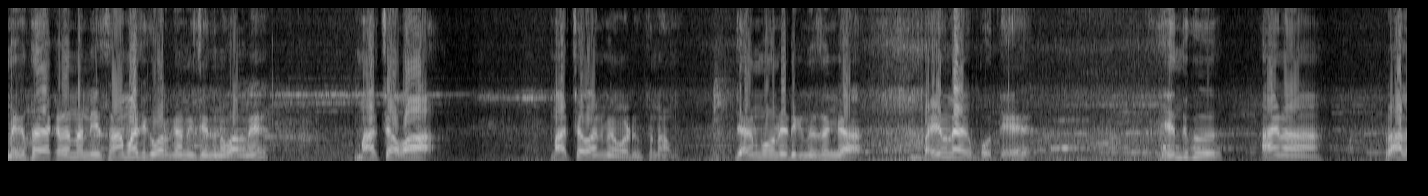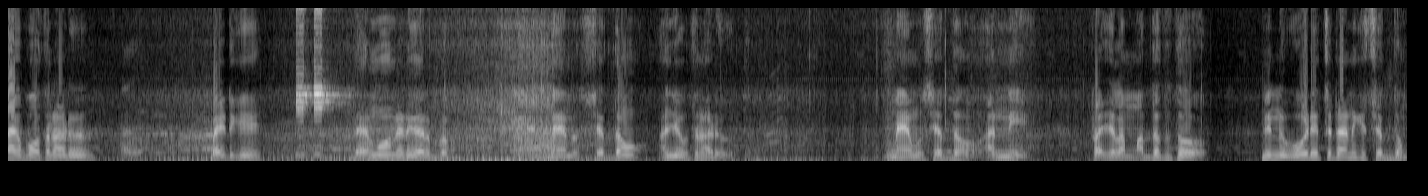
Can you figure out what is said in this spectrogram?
మిగతా ఎక్కడన్నా నీ సామాజిక వర్గానికి చెందిన వాళ్ళని మార్చావా? మార్చావా అని మేము అడుగుతున్నాము. జగన్మోహన్ రెడ్డికి నిజంగా భయం లేకపోతే ఎందుకు ఆయన రాలేకపోతున్నాడు? బయటికి? జగన్మోహన్ రెడ్డి గారు నేను సిద్ధం అని చెబుతున్నాడు. మేము సిద్ధం అన్నీ ప్రజల మద్దతుతో నిన్ను ఓడించడానికి సిద్ధం.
